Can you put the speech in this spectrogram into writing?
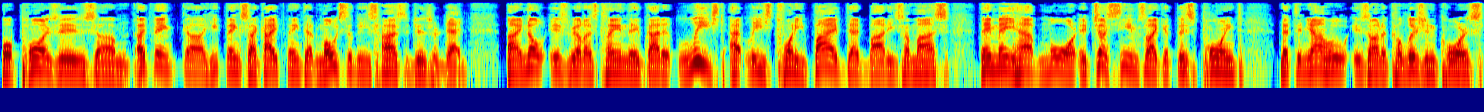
or pauses. Um, I think uh, he thinks, like I think, that most of these hostages are dead. I know Israel has claimed they've got at least at least 25 dead bodies. Hamas. They may have more. It just seems like at this point. Netanyahu is on a collision course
